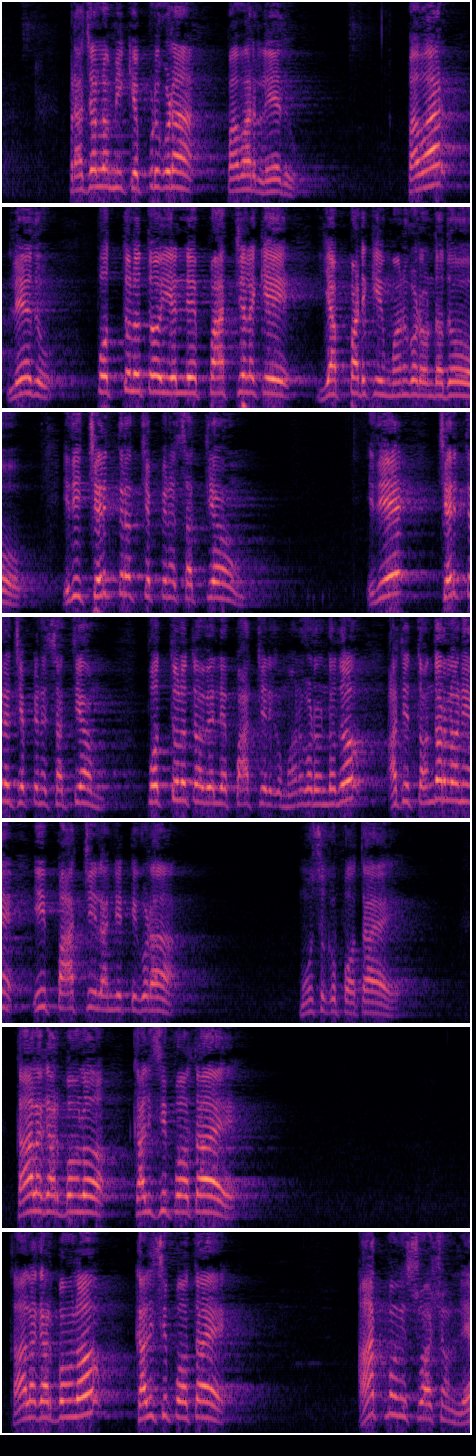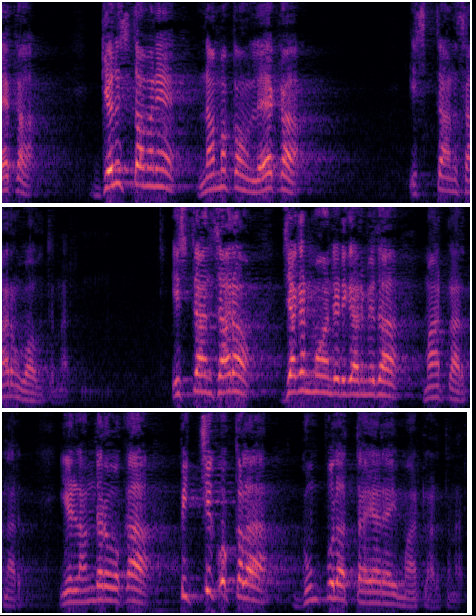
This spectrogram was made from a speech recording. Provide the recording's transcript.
ప్రజల్లో మీకు ఎప్పుడు కూడా పవర్ లేదు. పవర్ లేదు. పొత్తులతో వెళ్ళే పార్టీలకి ఎప్పటికీ మనుగడ ఉండదు. ఇది చరిత్ర చెప్పిన సత్యం. ఇదే చరిత్ర చెప్పిన సత్యం. పొత్తులతో వెళ్ళే పార్టీలకు మనుగడ ఉండదు. అతి తొందరలోనే ఈ పార్టీలన్నిటి కూడా మూసుకుపోతాయి. కాలగర్భంలో కలిసిపోతాయి. కాలగర్భంలో కలిసిపోతాయి. ఆత్మవిశ్వాసం లేక గెలుస్తామనే నమ్మకం లేక ఇష్టానుసారం వాగుతున్నారు. ఇష్టానుసారం జగన్మోహన్ రెడ్డి గారి మీద మాట్లాడుతున్నారు. వీళ్ళందరూ ఒక పిచ్చి కుక్కల గుంపుల తయారై మాట్లాడుతున్నారు.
